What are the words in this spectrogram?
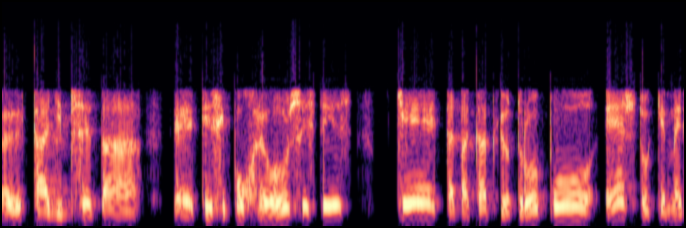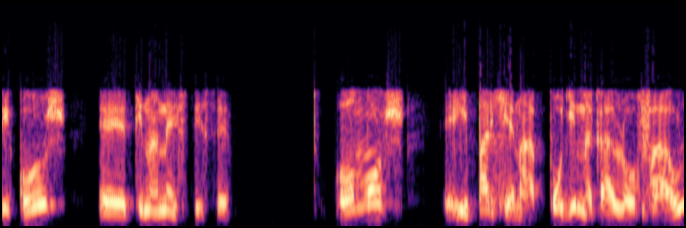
ε, κάλυψε τα, ε, τις υποχρεώσεις της και κατά κάποιο τρόπο έστω και μερικώς ε, την ανέστησε. Όμως ε, υπάρχει ένα πολύ μεγάλο φάουλ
